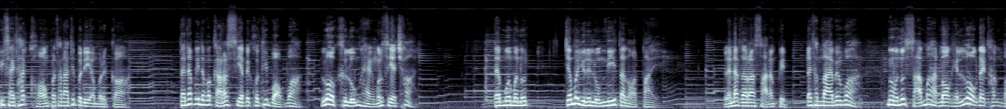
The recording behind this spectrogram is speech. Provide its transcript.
วิสัยทัศน์ของประธานาธิบดีอเมริกา แต่นักบินอวกาศรัสเซียเป็นคนที่บอกว่า โลกคือหลุมแห่งมนุษยชาติ แต่มวลมนุษย์จะไม่อยู่ในหลุมนี้ตลอดไป และนักดาราศาสตร์อังกฤษได้ทำนายไว้ว่า มื่อมนุษย์สามารถมองเห็นโลกได้ทั้งใบ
